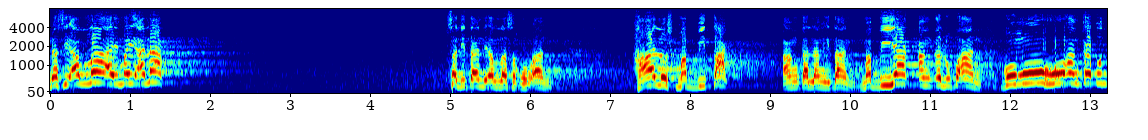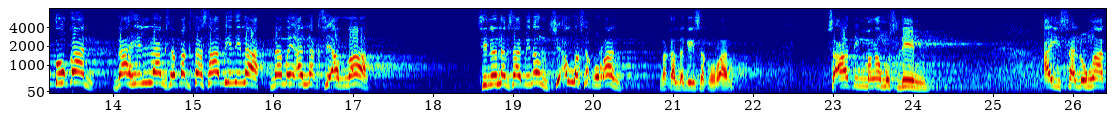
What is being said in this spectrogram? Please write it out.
na si Allah ay may anak. Salita ni Allah sa Quran. Halos mabitak ang kalangitan, mabiyak ang kalupaan, gumuho ang kabundukan dahil lang sa pagsasabi nila na may anak si Allah. Sino nagsabi nun? Si Allah sa Quran. Nakalagay sa Quran. Sa ating mga Muslim ay salungat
